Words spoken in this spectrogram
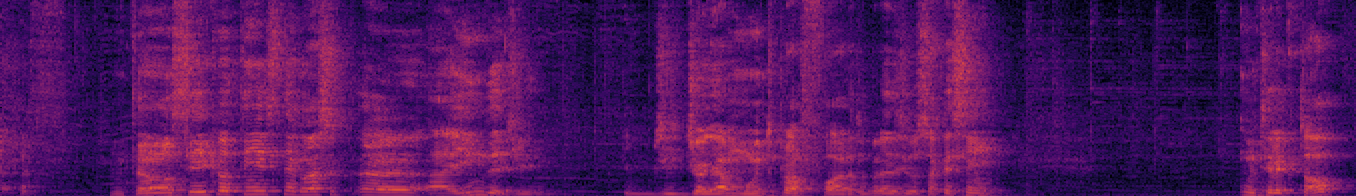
então eu sei que eu tenho esse negócio ah, ainda de, de, de olhar muito pra fora do Brasil. Só que assim, o intelectual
